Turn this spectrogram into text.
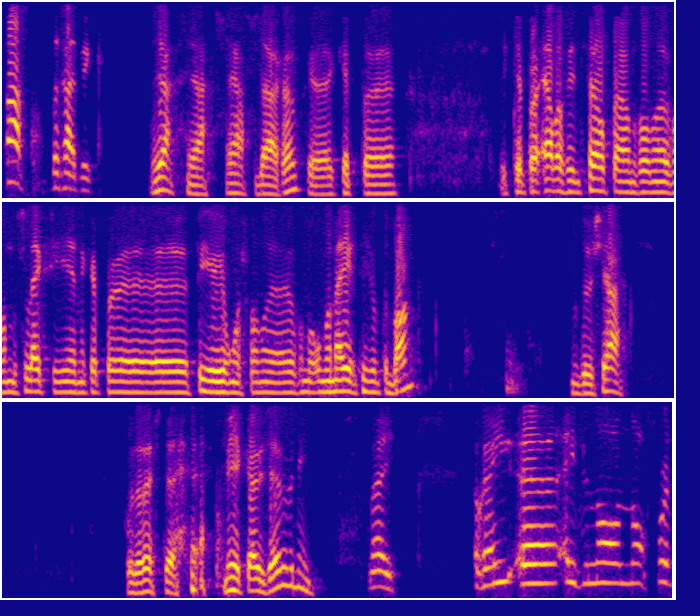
vandaag, begrijp ik. Ja, ja, ja, vandaag ook. Uh, ik heb... Uh, ik heb er elf in het veld staan van, uh, van de selectie en ik heb er uh, vier jongens van, uh, van de onder 19 op de bank. Dus ja, voor de rest meer keuze hebben we niet. Nee. Oké, okay, even nog, nog voor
